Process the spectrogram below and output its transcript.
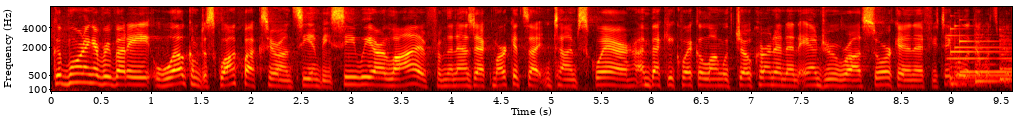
Good morning, everybody. Welcome to Squawk Box here on CNBC. We are live from the NASDAQ market site in Times Square. I'm Becky Quick along with Joe Kernen and Andrew Ross Sorkin. If you take a look at what's been.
